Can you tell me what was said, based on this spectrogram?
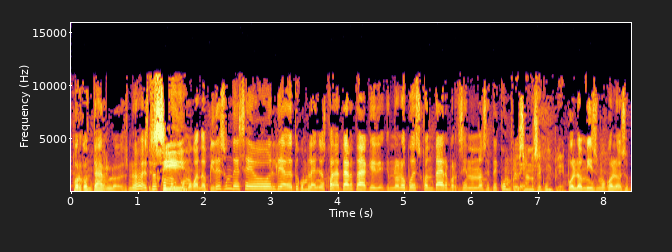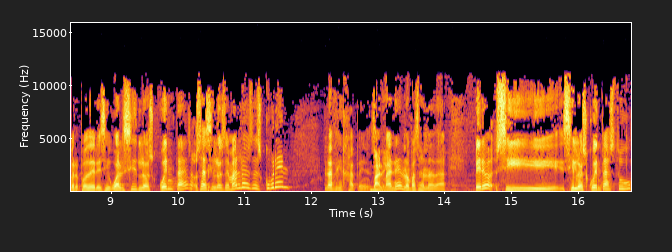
por contarlos, ¿no? Esto es como, Sí. como cuando pides un deseo el día de tu cumpleaños con la tarta que no lo puedes contar porque si no, no se te cumple. Por eso no se cumple. Pues lo mismo con los superpoderes. Igual si los cuentas, o sea, si los demás los descubren, nothing happens, ¿vale? Vale. No pasa nada. Pero si, si los cuentas tú,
